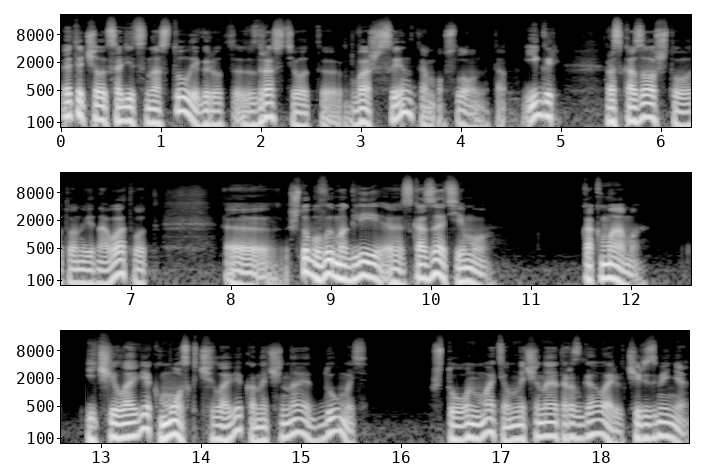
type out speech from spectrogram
Этот человек садится на стул, я говорю, вот, здравствуйте, вот э, ваш сын, там, условно, там, Игорь, рассказал, что вот он виноват, вот, э, чтобы вы могли сказать ему, как мама. И человек, мозг человека начинает думать, что он мать, он начинает разговаривать через меня.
